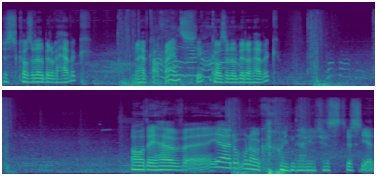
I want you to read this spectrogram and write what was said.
Just cause a little bit of havoc? I'm gonna have Karl Franz. He can cause a little bit of havoc. Oh, they have. Uh, yeah, I don't want to go in there just just yet.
